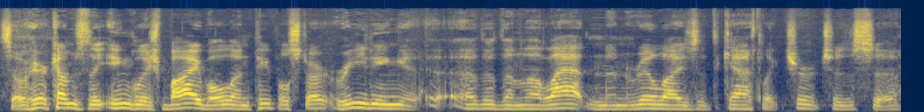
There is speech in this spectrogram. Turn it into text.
so here comes the English Bible, and people start reading uh, other than the Latin and realize that the Catholic Church is uh,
